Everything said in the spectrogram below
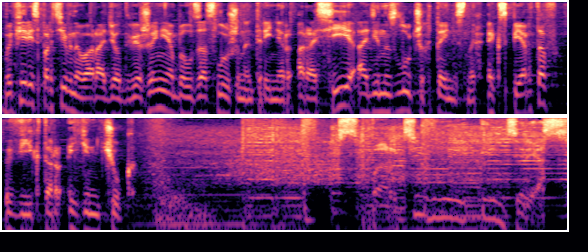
В эфире спортивного радиодвижения был заслуженный тренер России, один из лучших теннисных экспертов Виктор Янчук. Спортивный интерес.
